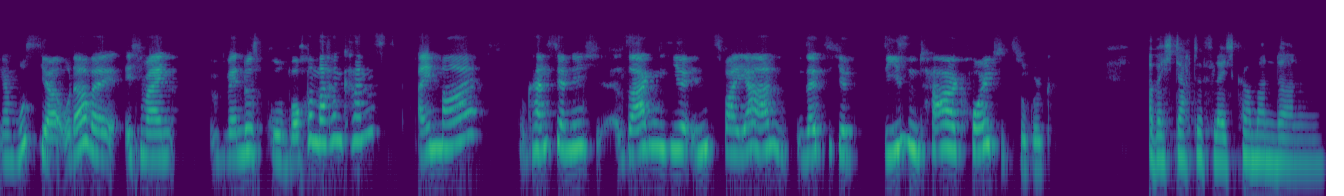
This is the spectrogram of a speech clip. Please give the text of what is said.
Ja, muss ja, oder? Weil ich meine, wenn du es pro Woche machen kannst, einmal, du kannst ja nicht sagen, hier in zwei Jahren setze ich jetzt diesen Tag heute zurück. Aber ich dachte, vielleicht kann man dann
